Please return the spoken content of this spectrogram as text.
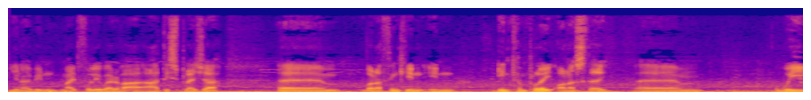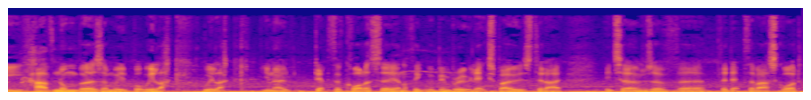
you know, been made fully aware of our, our displeasure. Um, but I think, in, in, in complete honesty, um, we have numbers, and we, but we lack, we lack, you know, depth of quality, and I think we've been brutally exposed today in terms of uh, the depth of our squad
